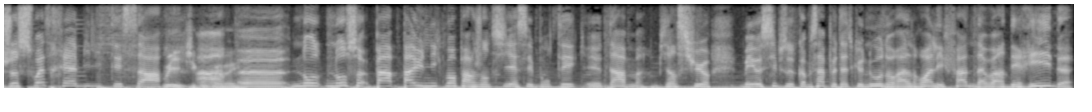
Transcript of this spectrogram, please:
je souhaite réhabiliter ça. Oui, j'ai compris, hein, oui. euh, non, non, se- pas, pas uniquement par gentillesse et bonté euh, d'âme, bien sûr, mais aussi parce que comme ça, peut-être que nous, on aura le droit, les fans, d'avoir des rides,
